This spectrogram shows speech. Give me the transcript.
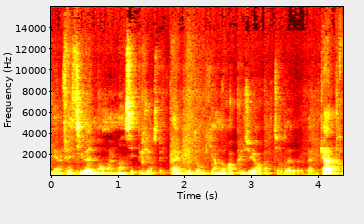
mais un festival normalement c'est plusieurs spectacles, donc il y en aura plusieurs à partir de 24.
